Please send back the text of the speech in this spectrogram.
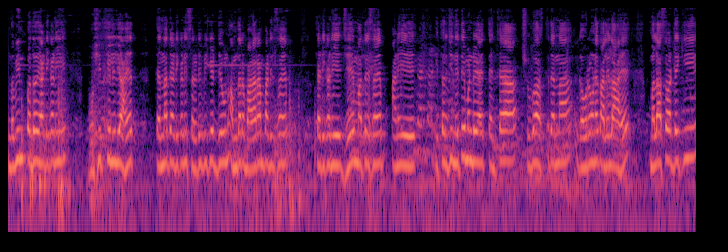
नवीन पदं या ठिकाणी घोषित केलेली आहेत. त्यांना त्या ठिकाणी सर्टिफिकेट देऊन आमदार बाळाराम पाटील साहेब त्या ठिकाणी झेम म्हात्रे साहेब आणि इतर जी नेते मंडळी आहेत त्यांच्या शुभ हस्ते त्यांना गौरवण्यात आलेलं आहे. मला असं वाटतं की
